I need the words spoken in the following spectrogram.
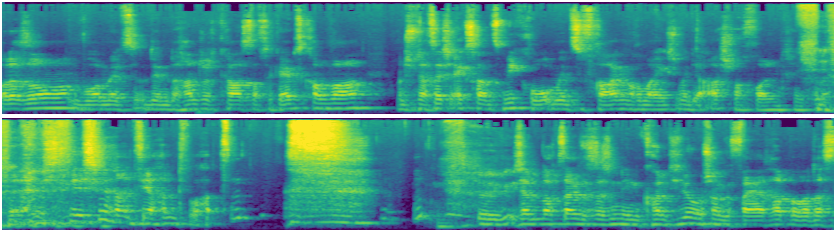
oder so, wo er mit dem The 100 Cast auf der Gamescom war. Und ich bin tatsächlich extra ans Mikro, um ihn zu fragen, warum er eigentlich immer die Arschlochrollen kriegt. Und nicht mehr an die Antwort. Ich habe noch gesagt, dass ich ihn im Continuum schon gefeiert habe, aber das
